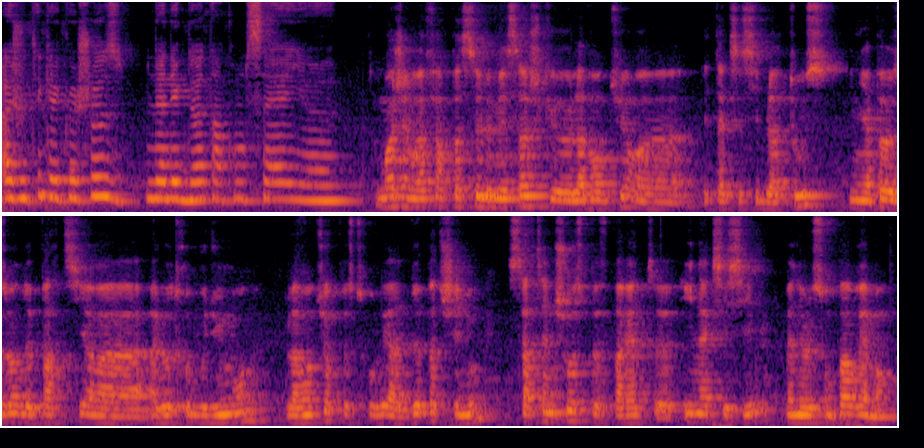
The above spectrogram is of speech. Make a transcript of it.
ajouter quelque chose Une anecdote, un conseil moi, j'aimerais faire passer le message que l'aventure euh, est accessible à tous. Il n'y a pas besoin de partir à, l'autre bout du monde. L'aventure peut se trouver à deux pas de chez nous. Certaines choses peuvent paraître euh, inaccessibles, mais ne le sont pas vraiment.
